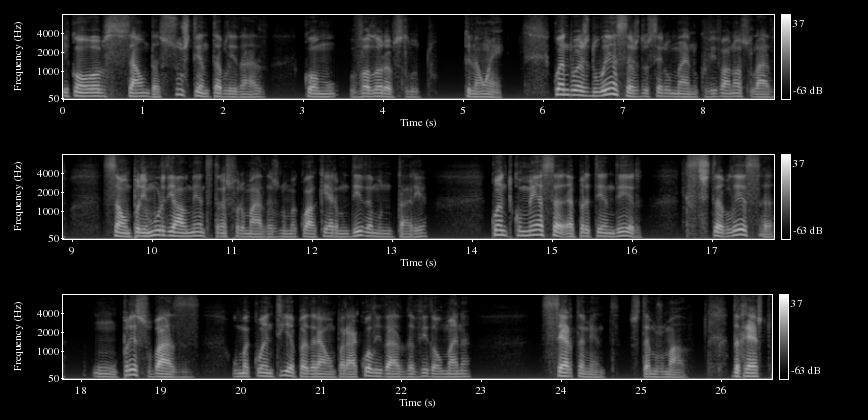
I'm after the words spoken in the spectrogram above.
e com a obsessão da sustentabilidade como valor absoluto, que não é. Quando as doenças do ser humano que vive ao nosso lado são primordialmente transformadas numa qualquer medida monetária, quando começa a pretender que se estabeleça um preço base, uma quantia padrão para a qualidade da vida humana, certamente estamos mal. De resto,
